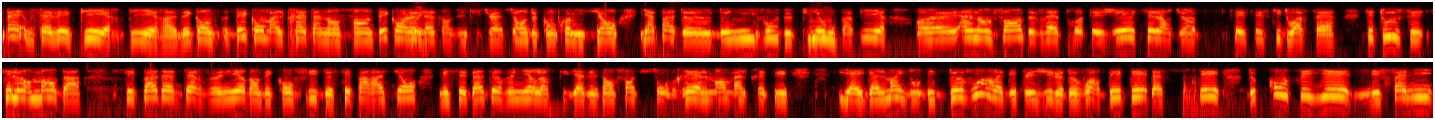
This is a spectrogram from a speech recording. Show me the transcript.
Ben, vous savez, pire, pire. Dès qu'on dès qu'on maltraite un enfant, dès qu'on le Oui. laisse dans une situation de compromission, il n'y a pas de, de niveau de pire Mhm. ou pas pire. Euh, un enfant devrait être protégé, c'est leur job. C'est ce qu'ils doivent faire. C'est tout, c'est leur mandat. C'est pas d'intervenir dans des conflits de séparation, mais c'est d'intervenir lorsqu'il y a des enfants qui sont réellement maltraités. Il y a également, ils ont des devoirs, la DPJ, le devoir d'aider, d'assister, de conseiller les familles.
